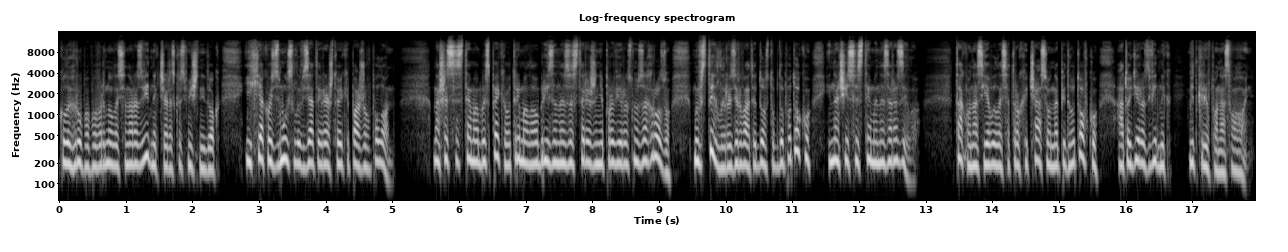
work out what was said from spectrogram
Коли група повернулася на розвідник через космічний док, їх якось змусили взяти решту екіпажу в полон. Наша система безпеки отримала обрізане застереження про вірусну загрозу. Ми встигли розірвати доступ до потоку, і наші системи не заразило. Так у нас з'явилося трохи часу на підготовку, а тоді розвідник відкрив по нас вогонь.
